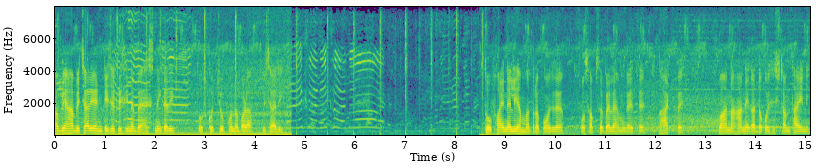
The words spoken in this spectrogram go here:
अब यहाँ बेचारी आंटी से किसी ने बहस नहीं करी तो उसको चुप होना पड़ा बेचारी। तो फाइनली हम मथुरा पहुँच गए। और सबसे पहले हम गए थे घाट पे। वहाँ नहाने का तो कोई सिस्टम था ही नहीं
